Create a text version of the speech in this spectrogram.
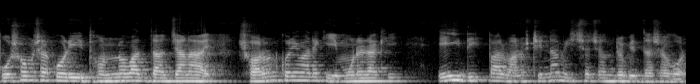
প্রশংসা করি, ধন্যবাদ জানাই। স্মরণ করি মানে কি? মনে রাখি, এই দিকপাল মানুষটির নাম ঈশ্বরচন্দ্র বিদ্যাসাগর।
